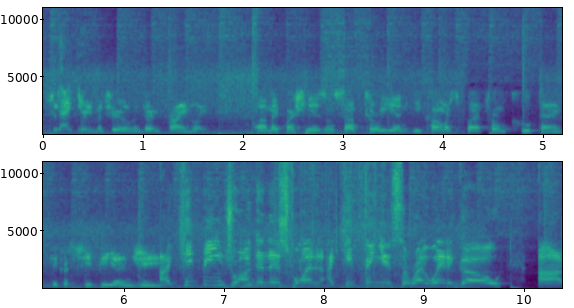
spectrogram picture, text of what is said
It's just Thank you. great material and very timely. Uh, my question is on South Korean e-commerce platform Coupang, ticker CPNG. I keep being drawn to this one. I keep thinking it's the right way to go. Uh,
